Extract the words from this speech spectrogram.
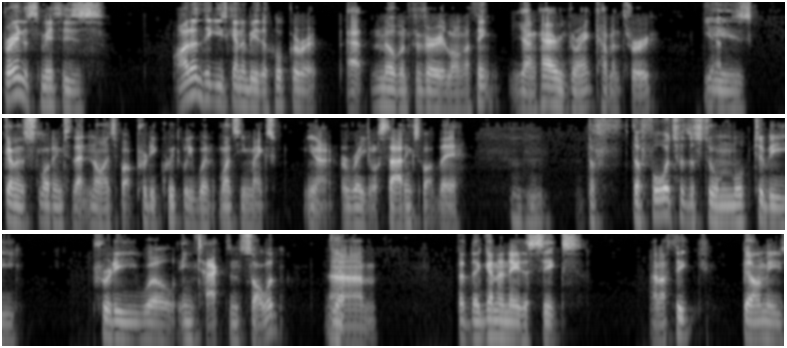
Brandon Smith is, I don't think he's going to be the hooker at, at Melbourne for very long. I think young Harry Grant coming through Yep. is going to slot into that nine spot pretty quickly when once he makes you know a regular starting spot there. hmm the the forwards for the Storm look to be pretty well intact and solid. Yep. Um, but they're going to need a six, and I think Bellamy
